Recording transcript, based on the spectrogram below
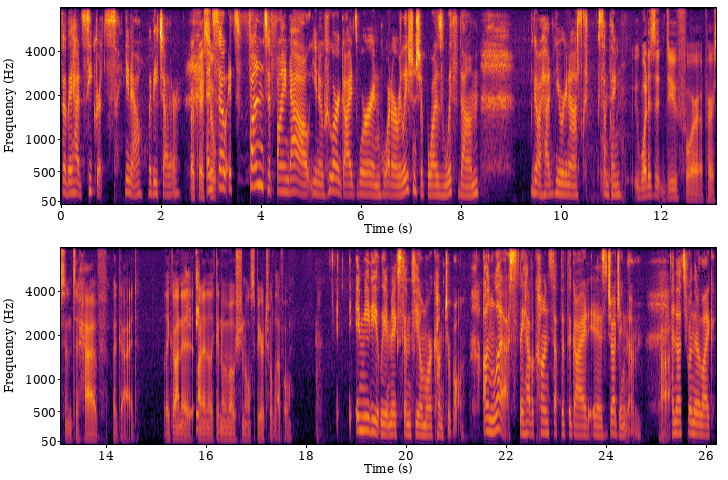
So they had secrets, you know, with each other. Okay, so, and so it's fun to find out, you know, who our guides were and what our relationship was with them. Go ahead. You were going to ask something. what does it do for a person to have a guide, like on a on a, like an emotional, spiritual level? Immediately, it makes them feel more comfortable, unless they have a concept that the guide is judging them. Ah. And that's when they're like,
